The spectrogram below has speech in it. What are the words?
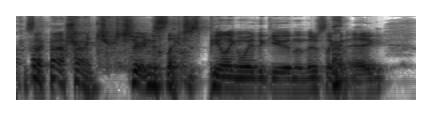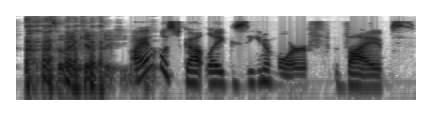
It's like and just like just peeling away the goo, and then there's like an egg. That's what I kept thinking. I almost got like xenomorph vibes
